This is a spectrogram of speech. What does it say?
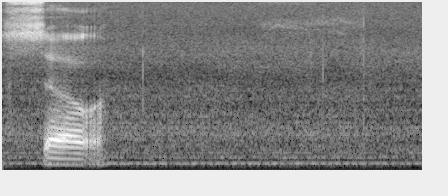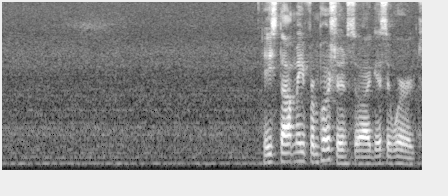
So... He stopped me from pushing, so I guess it worked.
